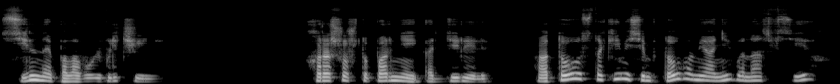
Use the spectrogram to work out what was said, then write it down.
сильное половое влечение. Хорошо, что парней отделили. А то с такими симптомами они бы нас всех.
